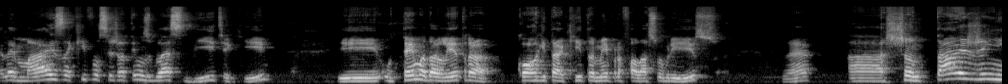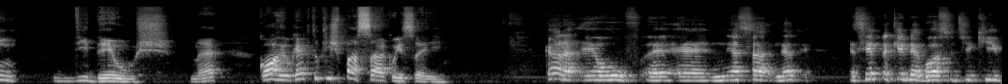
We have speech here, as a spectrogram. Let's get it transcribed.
ela é mais aqui você já tem uns blast beat aqui. E o tema da letra Korg está aqui também para falar sobre isso, né? A chantagem de Deus, né? Corre, o que é que tu quis passar com isso aí? Cara, eu é, é, nessa né, é sempre aquele negócio de que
